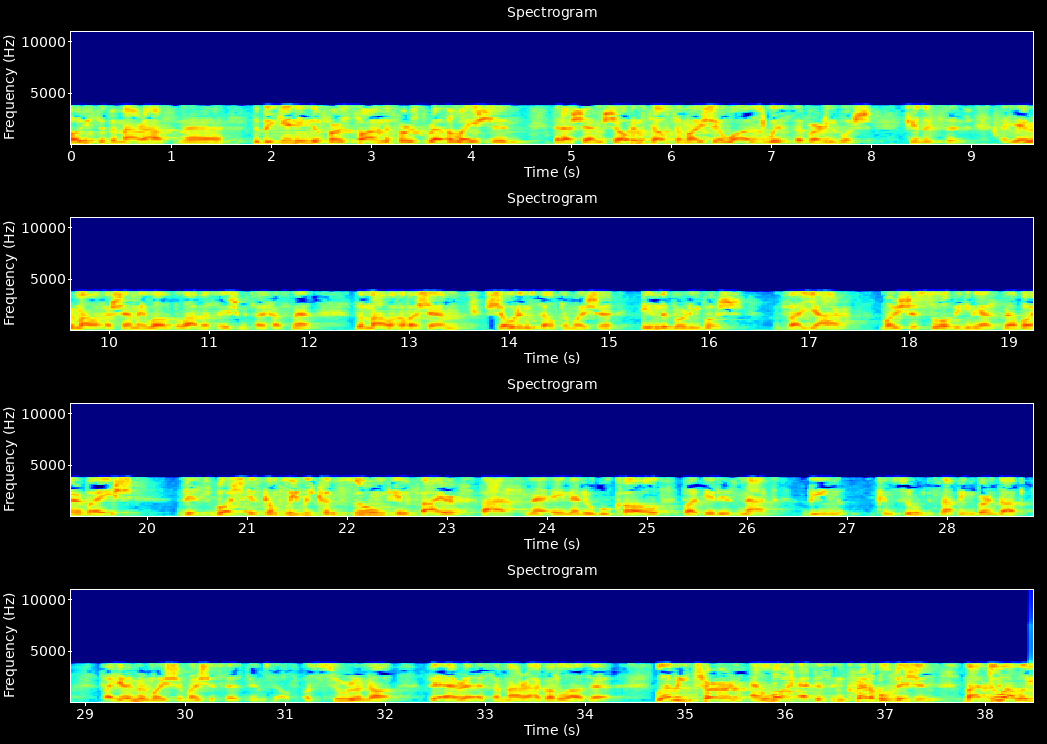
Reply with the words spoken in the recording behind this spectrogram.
Hoyse B'mara Hasne. The beginning, the first time, the first revelation that Hashem showed himself to Moshe was with the burning bush. The Malach of Hashem showed himself to Moshe in the burning bush. Vayar. Moshe saw, V'hine Hasne Boyer Ba'esh. This bush is completely consumed in fire, but it is not being consumed. It's not being burned up. Vayomer Moshe, Moshe says to himself, Asurana ve'ere esamara hagodol Let me turn and look at this incredible vision. Madua lo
